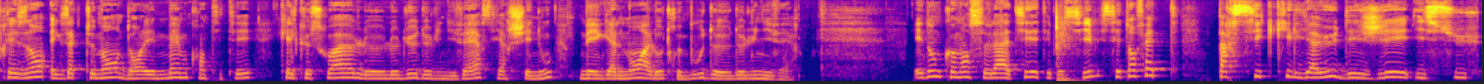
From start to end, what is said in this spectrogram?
présents exactement dans les mêmes quantités, quel que soit le, lieu de l'univers, c'est-à-dire chez nous, mais également à l'autre bout de, l'univers. Et donc comment cela a-t-il été possible? C'est en fait parce qu'il y a eu des jets issus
